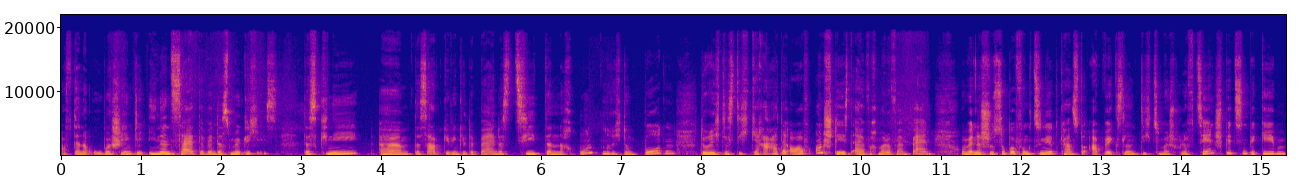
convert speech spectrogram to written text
auf deiner Oberschenkelinnenseite, wenn das möglich ist. Das Knie das abgewinkelte Bein, das zieht dann nach unten Richtung Boden. Du richtest dich gerade auf und stehst einfach mal auf ein Bein. Und wenn das schon super funktioniert, kannst du abwechselnd dich zum Beispiel auf Zehenspitzen begeben,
